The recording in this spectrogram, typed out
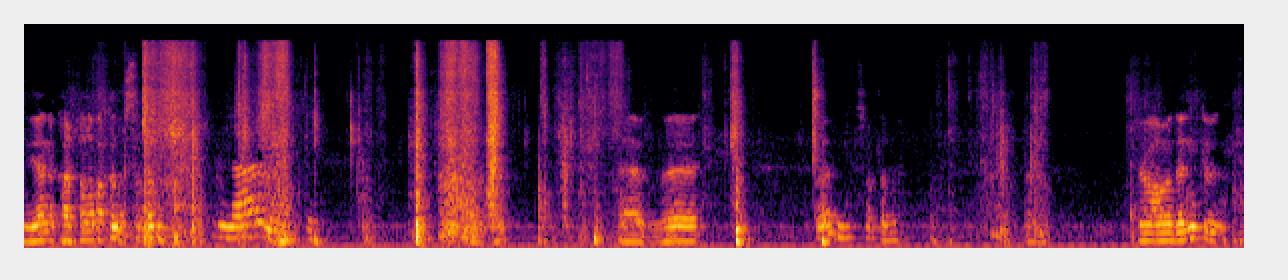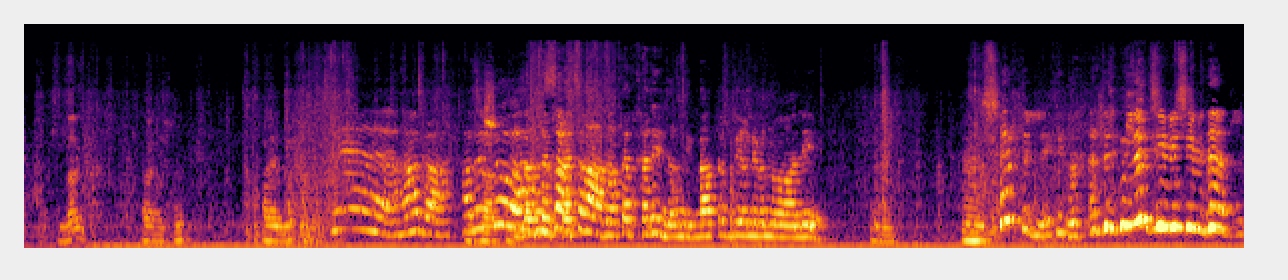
يعني كرتونه باقي بس لا لا Evet. شو طلب شو عمدني انت لا هاي شو هاي اللحمة هذا هذا شو زعتر الخليل عندك بعتر بيغلي منه عليه شفت اللي لك لا تجيبي شيء من هذا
